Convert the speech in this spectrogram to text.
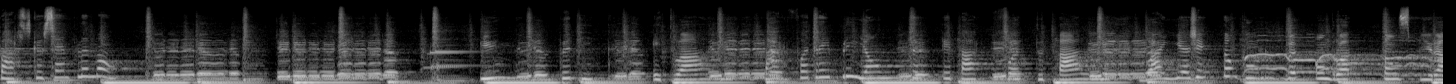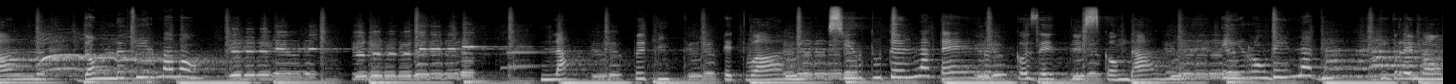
parce que simplement parfois très brillante et parfois toute pâle, voyageait en courbe, en droite, en spirale, dans le firmament. La petite étoile sur toute la terre causait du scandale et rendait la vie vraiment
